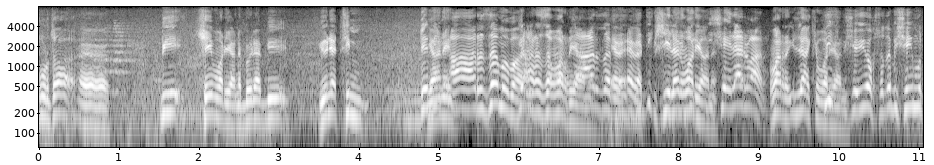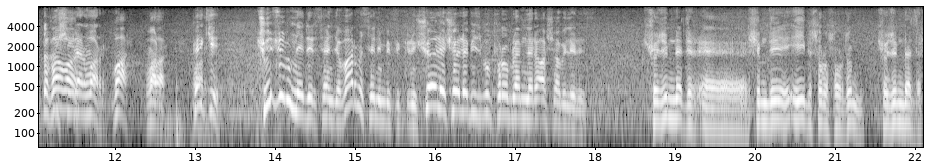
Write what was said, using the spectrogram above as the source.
burada e, bir şey var yani böyle bir yönetim De Yani- bir arıza mı var? bir arıza var Bir yani. arıza, evet, bir, evet, gedik- bir şeyler var yani. Bir şeyler var. Var illaki var Hiçbir yani. şey yoksa da bir şey mutlaka Bir var. şeyler. Var. Var. Var. Peki çözüm nedir sence? Var mı senin bir fikrin? Şöyle şöyle biz bu problemleri aşabiliriz. Çözüm nedir? Ee, şimdi iyi bir soru sordun. Çözüm nedir?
